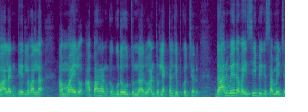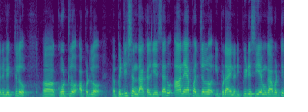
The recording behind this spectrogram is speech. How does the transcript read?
వాలంటీర్ల వల్ల అమ్మాయిలు అపహరణకు గురవుతున్నారు అంటూ లెక్కలు చెప్పుకొచ్చారు. దాని మీద వైసీపీకి సంబంధించిన వ్యక్తులు కోర్టులో అప్పట్లో పిటిషన్ దాఖలు చేశారు. ఆ నేపథ్యంలో ఇప్పుడు ఆయన డిప్యూటీ సీఎం కాబట్టి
